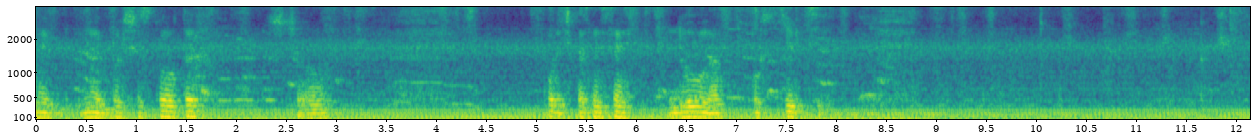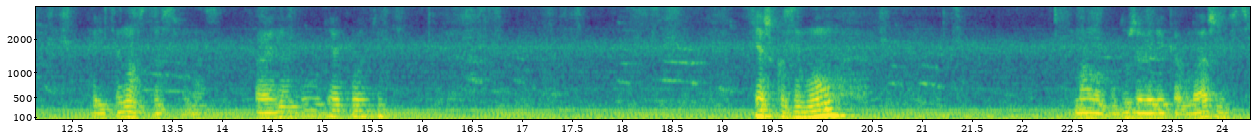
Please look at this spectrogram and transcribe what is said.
Ми, ми тих, що курочка знесе до нас по стільці. Яйценосність у нас файна була, дякувати. Тяжко зимов. Мало бо дуже велика влажність.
